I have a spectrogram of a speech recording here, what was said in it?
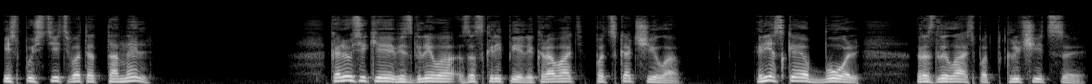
и спустить в этот тоннель. Колесики визгливо заскрипели, кровать подскочила. Резкая боль разлилась под ключицы,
